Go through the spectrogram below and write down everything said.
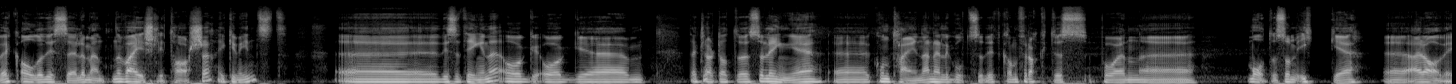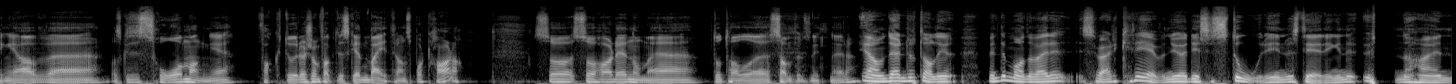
vekk alle disse elementene. Veislitasje, ikke minst. Eh, disse tingene. Og, og eh, det er klart at eh, så lenge eh, konteineren eller godset ditt kan fraktes på en eh, måte som ikke er avhengig av hva skal jeg si, så mange faktorer som faktisk en veitransport har. da så, så, har det noe med totale samfunnsnytten å gjøre. Ja, men det, er totale, men det må da være svært krevende å gjøre disse store investeringene uten å ha en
